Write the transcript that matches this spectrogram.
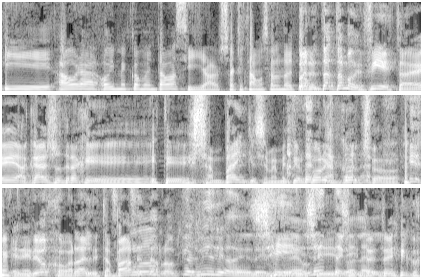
Y ahora, hoy me comentabas, y ya, ya que estamos hablando de Tom, Bueno, ta- estamos de fiesta, ¿eh? Acá yo traje este champagne que se me metió el, cor el corcho en el ojo, ¿verdad? El Se te destaparlo. rompió el vidrio de, de- Sí, del sí, lente sí, con el- estoy- estoy con-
